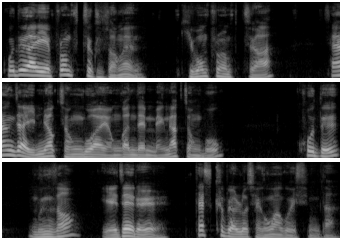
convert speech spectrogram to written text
코드아이의 프롬프트 구성은 기본 프롬프트와 사용자 입력 정보와 연관된 맥락 정보, 코드, 문서, 예제를 태스크별로 제공하고 있습니다.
